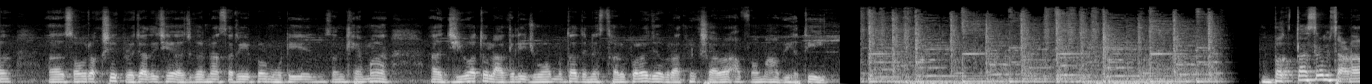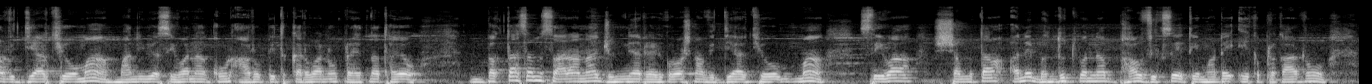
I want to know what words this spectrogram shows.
સંરક્ષિત પ્રજાતિ છે. અજગરના શરીર પર મોટી સંખ્યામાં જીવાતો લાગેલી જોવા મળતા તેને સ્થળ પર જ પ્રાથમિક સારવાર આપવામાં આવી હતી. ભક્તાશ્રમ શાળા વિદ્યાર્થીઓમાં માનવીય સેવાના ગુણ આરોપિત કરવાનો પ્રયત્ન થયો. ભક્તાશ્રમ શાળાના જુનિયર રેડક્રોસના વિદ્યાર્થીઓમાં સેવા, ક્ષમતા અને બંધુત્વના ભાવ વિકસે તે માટે એક પ્રકારનો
